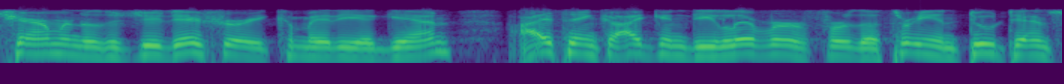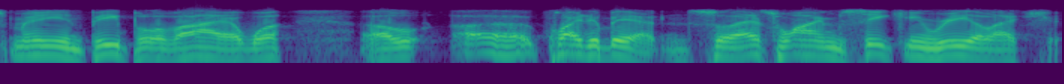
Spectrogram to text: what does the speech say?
chairman of the Judiciary Committee again, I think I can deliver for the three and two tenths million people of Iowa uh, uh, quite a bit. And so that's why I'm seeking reelection.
